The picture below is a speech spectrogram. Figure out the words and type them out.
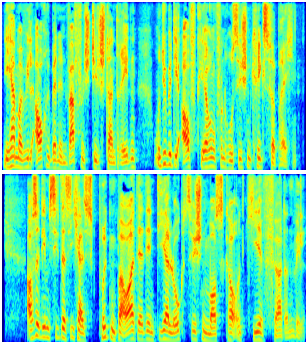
Nehammer will auch über den Waffenstillstand reden und über die Aufklärung von russischen Kriegsverbrechen. Außerdem sieht er sich als Brückenbauer, der den Dialog zwischen Moskau und Kiew fördern will.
